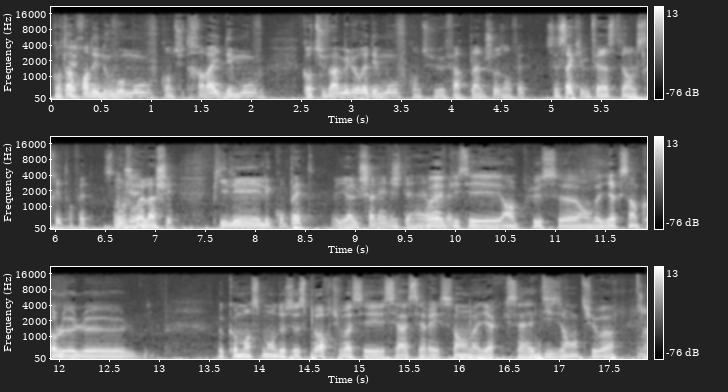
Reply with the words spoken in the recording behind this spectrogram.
quand Ok. tu apprends des nouveaux moves quand tu travailles des moves quand tu veux améliorer des moves, quand tu veux faire plein de choses en fait. C'est ça qui me fait rester dans le street en fait. Sinon j'aurais lâché. Puis les, les compètes, il y a le challenge derrière. Ouais, en et fait. puis c'est en plus, euh, on va dire que c'est encore le, le, le commencement de ce sport, tu vois. C'est assez récent, on va dire que ça a 10 ans, tu vois. Ouais.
